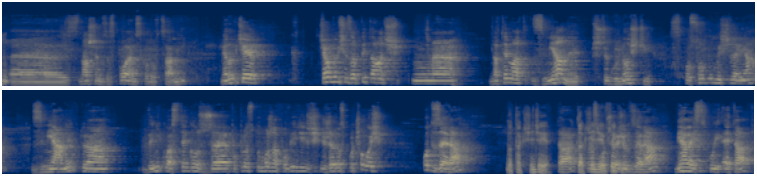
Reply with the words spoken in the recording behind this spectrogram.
e, z naszym zespołem, z hodowcami. Mianowicie chciałbym się zapytać mm, e, na temat zmiany, w szczególności sposobu myślenia, zmiany, która wynikła z tego, że po prostu można powiedzieć, że rozpocząłeś od zera, No tak się dzieje. tak, tak się dzieje rozpocząłeś od zera, miałeś swój etap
